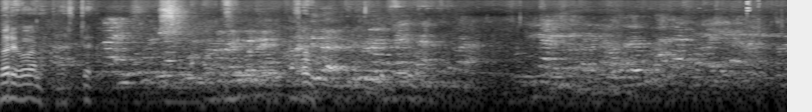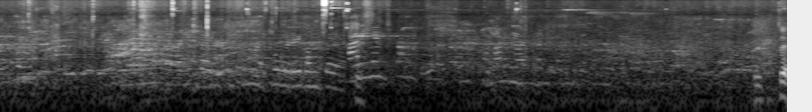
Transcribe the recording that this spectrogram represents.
ಬರ್ರಿ ಹೋಗೋಣ ಅಷ್ಟೇ ಸ್ವಾಮಿ. ಇಷ್ಟೇ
